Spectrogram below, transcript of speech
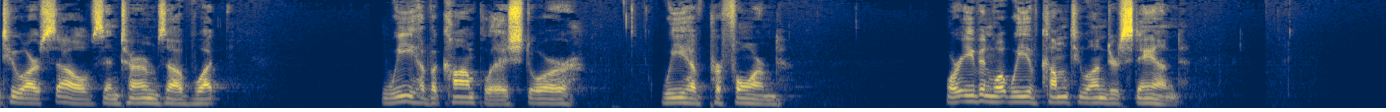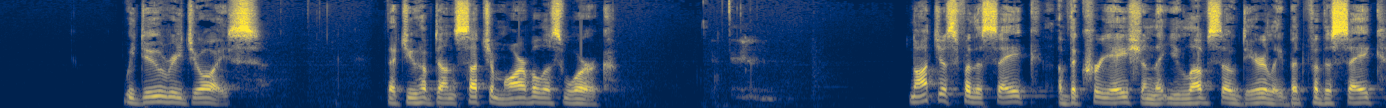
to ourselves in terms of what we have accomplished or we have performed or even what we have come to understand. We do rejoice that you have done such a marvelous work, not just for the sake of the creation that you love so dearly, but for the sake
